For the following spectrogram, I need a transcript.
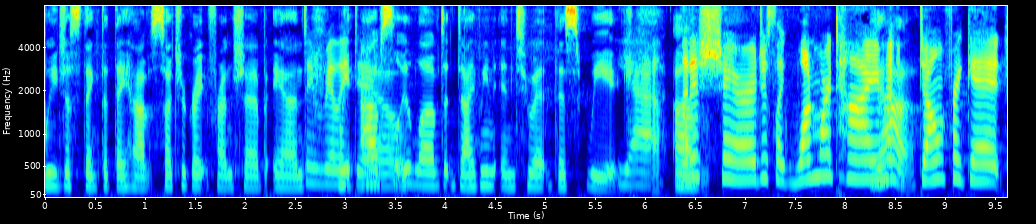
We just think that they have such a great friendship, and They really we do. absolutely loved diving into it this week. Yeah. Let Um, us share just like one more time. Yeah. Don't forget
